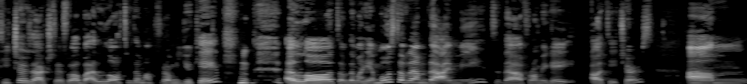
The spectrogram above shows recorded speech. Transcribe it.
teachers actually as well, but a lot of them are from UK. a lot of them are here. Most of them that I meet that are from UK are teachers. Um,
